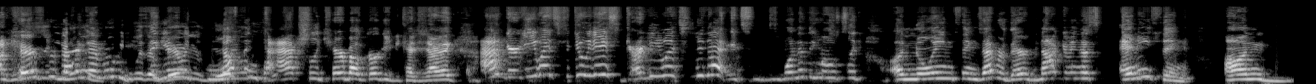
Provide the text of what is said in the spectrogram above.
a character died in that movie. He was a very nothing to actually care about Gurgi because you're like, ah, Gurgi wants to do this. Gurgi wants to do that. It's one of the most like annoying things ever. They're not giving us anything on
